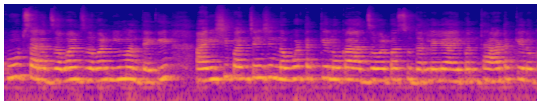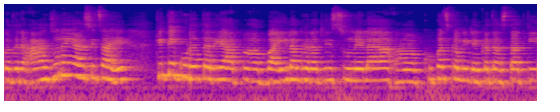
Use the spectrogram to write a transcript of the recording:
खूप साऱ्या जवळ जवळ मी म्हणते की ऐंशी पंच्याऐंशी नव्वद टक्के लोक आज जवळपास सुधारलेले आहे पण दहा टक्के लोक जर अजूनही असेच आहे की ते कुठंतरी आप बाईला घरातली सुनेला खूपच कमी लेखत असतात की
